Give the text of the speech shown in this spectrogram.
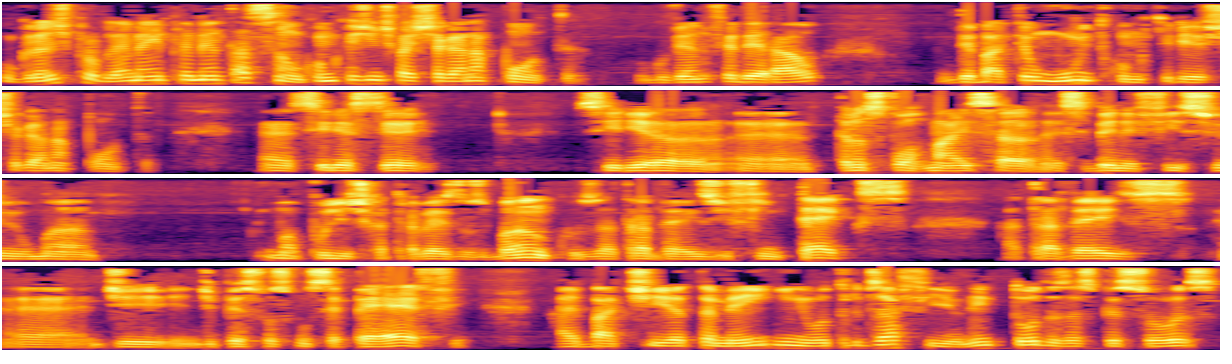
o grande problema é a implementação, como que a gente vai chegar na ponta? O governo federal debateu muito como queria chegar na ponta. É, seria ser, seria é, transformar essa, esse benefício em uma, uma política através dos bancos, através de fintechs, através é, de, de pessoas com CPF. Aí batia também em outro desafio. Nem todas as pessoas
